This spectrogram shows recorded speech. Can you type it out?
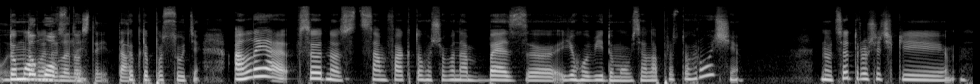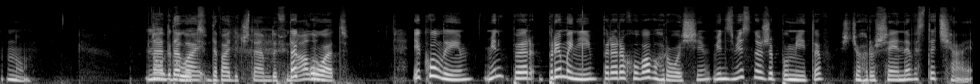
домовленостей. Домовленостей. Так. Тобто, по суті. Але все одно сам факт того, що вона без е, його відому взяла просто гроші, ну, це трошечки, ну, ну, not давай, good. давай дочитаємо до Так фіналу. от. І коли він пер, при мені перерахував гроші, він, звісно вже помітив, що грошей не вистачає.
